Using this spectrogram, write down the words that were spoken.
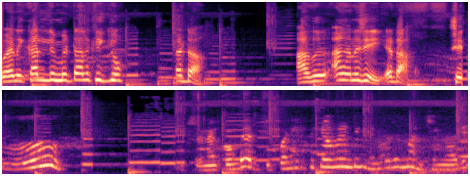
വേണമെങ്കിൽ കല്ലുമിട്ട് അലക്കിക്കോ കേട്ടാ? അത് അങ്ങനെ ചെയ് കേട്ടാ? ശരി. മനുഷ്യന്മാര്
